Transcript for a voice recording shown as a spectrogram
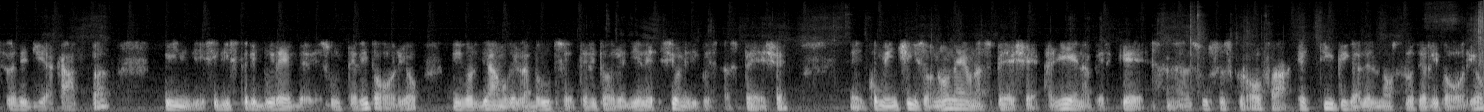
strategia K, quindi si distribuirebbe sul territorio, ricordiamo che l'Abruzzo è il territorio di elezione di questa specie, eh, come inciso non è una specie aliena perché eh, Sus scrofa è tipica del nostro territorio,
